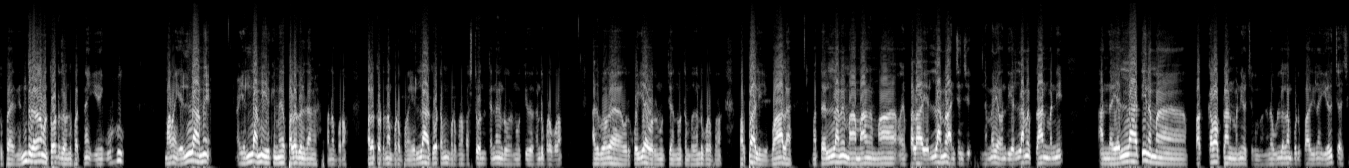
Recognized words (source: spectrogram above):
சூப்பராக இருக்குது இந்த தடவை நம்ம தோட்டத்தில் வந்து பார்த்தீங்கன்னா இ- ஒரு மரம் எல்லாமே எல்லாமே இருக்குமே பல தொழில் தாங்க பண்ண போகிறோம் பல தோட்டம் தான் போட போகிறோம் எல்லா தோட்டமும் போட போகிறோம் ஃபஸ்ட்டு வந்து தென்னங்கண்டு ஒரு நூற்றி இருபது கண்டு போட போகிறோம் அதுபோக ஒரு கொய்யா ஒரு நூற்றி நூற்றம்பது கண்டு போட போகிறோம் பப்பாளி வாழை மற்ற எல்லாமே மா மா மா பலா எல்லாமே அஞ்சஞ்சு. இந்த மாதிரி வந்து எல்லாமே பிளான் பண்ணி அந்த எல்லாத்தையும் நம்ம பக்காவாக பிளான் பண்ணி வச்சுக்கோங்க அந்த உள்ளெல்லாம் போட்டு பாதிலாம் எரிச்சாச்சு.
